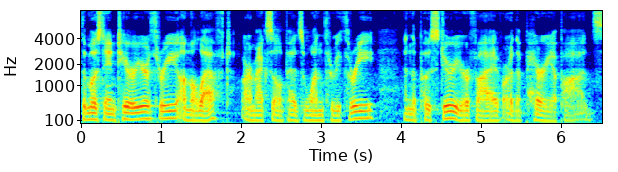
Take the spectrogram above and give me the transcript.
The most anterior three on the left are maxillipeds 1 through 3, and the posterior five are the pereopods.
